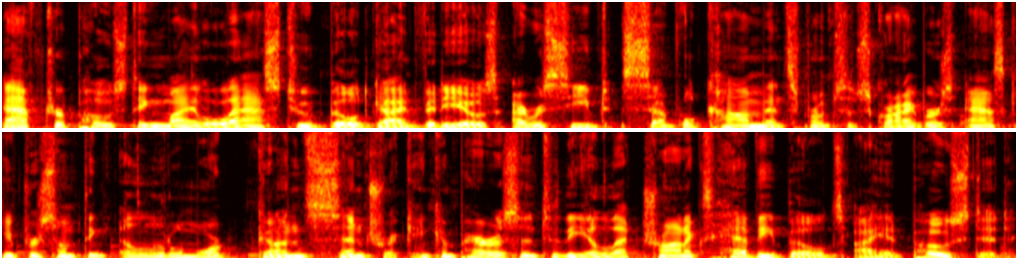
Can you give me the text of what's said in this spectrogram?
After posting my last two build guide videos, I received several comments from subscribers asking for something a little more gun-centric in comparison to the electronics heavy builds I had posted.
